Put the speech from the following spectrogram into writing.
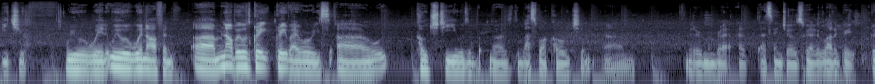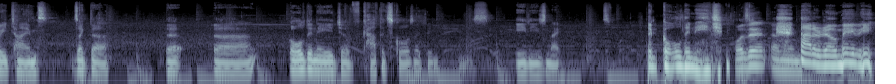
beat you. We would win. We would win often. Um, no, but it was great, great rivalries. Uh, coach T was, a, was the basketball coach, and um, that I remember at, at, at St. Joe's. We had a lot of great, great times. It was like the the the golden age of Catholic schools. I think in the eighties, night. The golden age. Was it? I mean, I don't know. Maybe.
